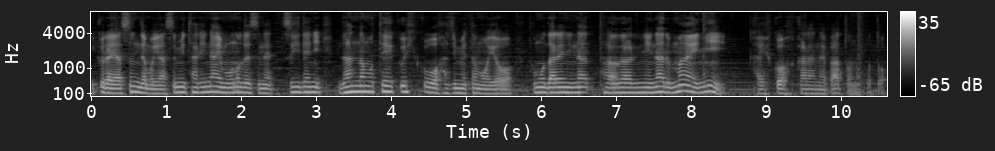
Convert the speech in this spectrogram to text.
いくら休んでも休み足りないものですね。ついでに旦那も低空飛行を始めた模様。友達にな、友達になる前に回復を図らねばとのこと。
